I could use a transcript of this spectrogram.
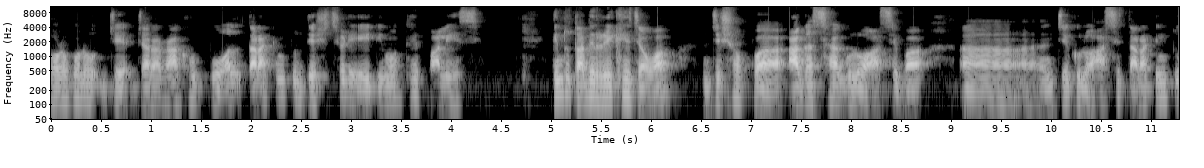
বড় বড় যে যারা রাঘব বোয়াল, তারা কিন্তু দেশ ছেড়ে ইতিমধ্যে পালিয়েছে। কিন্তু তাদের রেখে যাওয়া যেসব আগাছাগুলো আছে বা যেগুলো আছে, তারা কিন্তু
